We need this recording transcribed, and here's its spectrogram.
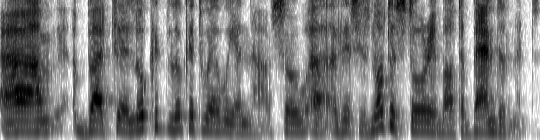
Um, but uh, look, at, look at where we are now. So uh, this is not a story about abandonment,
